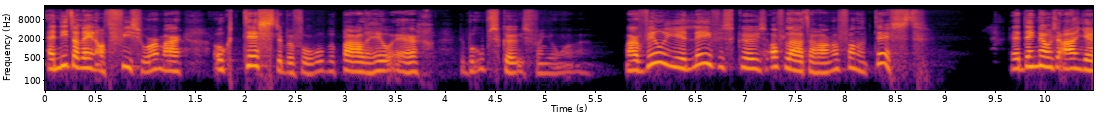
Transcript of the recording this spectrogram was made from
En niet alleen advies hoor, maar ook testen bijvoorbeeld bepalen heel erg de beroepskeuze van jongeren. Maar wil je je levenskeuze af laten hangen van een test? Denk nou eens aan je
